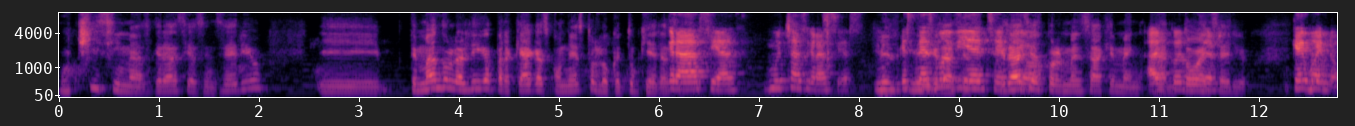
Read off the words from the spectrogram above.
Muchísimas gracias, en serio. Y te mando la liga para que hagas con esto lo que tú quieras. Gracias, muchas gracias. que estés muy bien, Sergio. Gracias por el mensaje, me encantó, en serio. Qué bueno,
